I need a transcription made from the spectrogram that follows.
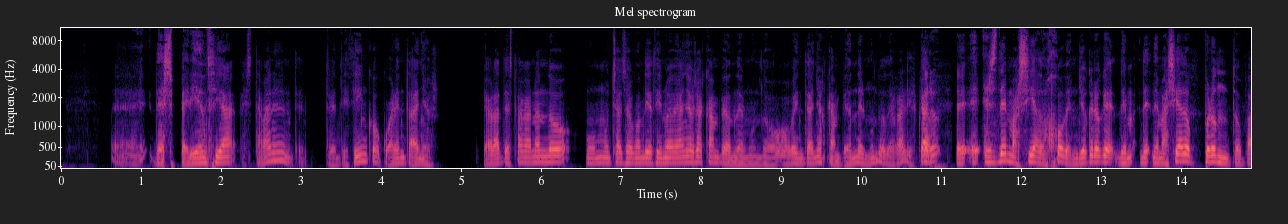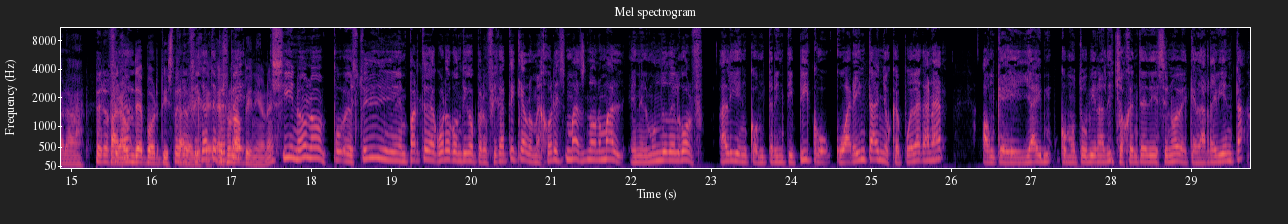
eh, de experiencia, estaban en tre- 35, 40 años. Y ahora te está ganando un muchacho con 19 años es campeón del mundo, o 20 años campeón del mundo de rallies. Claro, Pero, eh, eh, es demasiado joven. Yo creo que dem- de- demasiado pronto para, pero para fíjate- un deportista pero fíjate, Es una opinión, ¿eh? Sí, no, no, estoy en parte de acuerdo contigo, pero fíjate que a lo mejor es más normal en el mundo del golf alguien con treinta y pico, cuarenta años que pueda ganar, aunque ya hay, como tú bien has dicho, gente de 19 que la revienta,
